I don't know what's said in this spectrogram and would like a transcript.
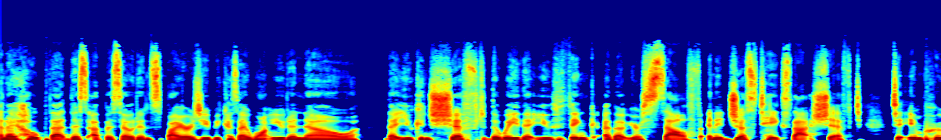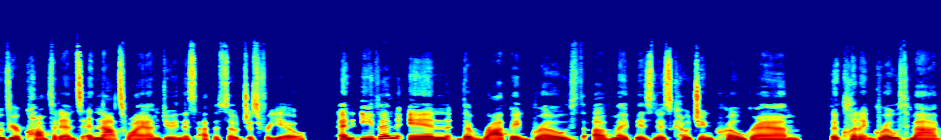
and I hope that this episode inspires you because I want you to know that you can shift the way that you think about yourself. And it just takes that shift to improve your confidence. And that's why I'm doing this episode just for you. And even in the rapid growth of my business coaching program, the Clinic Growth Map,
